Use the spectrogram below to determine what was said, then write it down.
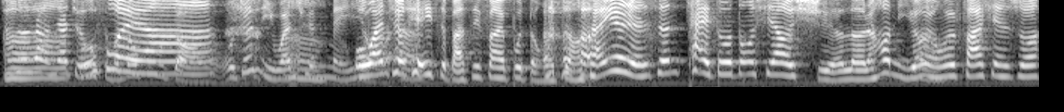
就是让人家觉得我什么都不懂。我觉得你完全没有，我完全可以一直把自己放在不懂的状态，因为人生太多东西要学了，然后你永远会发现说。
